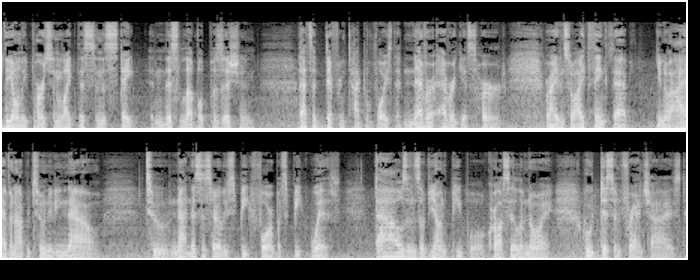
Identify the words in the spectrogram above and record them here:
the only person like this in the state in this level position that's a different type of voice that never ever gets heard right? And so i think that you know i have an opportunity now to not necessarily speak for but speak with thousands of young people across illinois who are disenfranchised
